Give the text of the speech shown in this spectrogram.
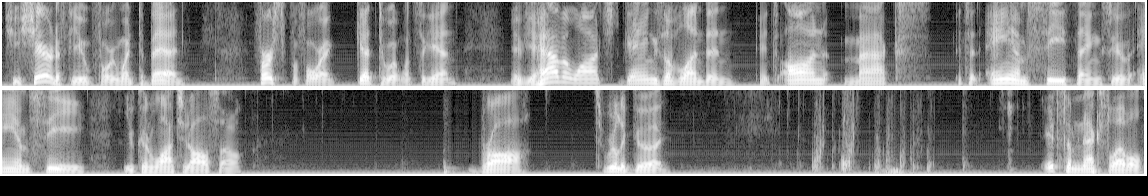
she shared a few before we went to bed. First, before I get to it, once again, if you haven't watched Gangs of London, it's on Max. It's an AMC thing, so you have AMC, you can watch it also. Bra. It's really good. It's some next level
